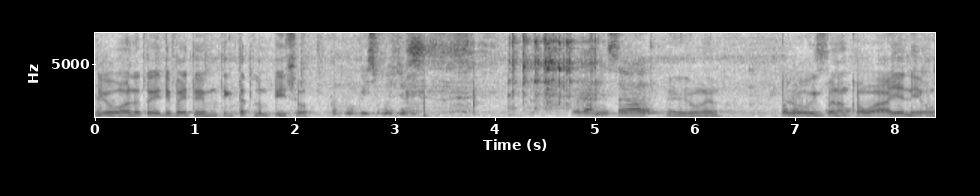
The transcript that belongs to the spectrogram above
Yung ano to eh, di ba ito yung tig tatlong piso? Tatlong piso ko dyan. Wala yan sa... Eh, yung ano, drawing pa ng kawayan eh, oh.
